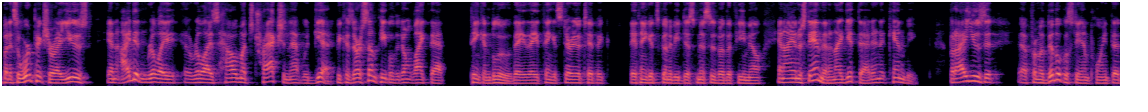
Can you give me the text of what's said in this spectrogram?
but it's a word picture I used. And I didn't really uh, realize how much traction that would get because there are some people that don't like that pink and blue. They they think it's stereotypic. They think it's going to be dismissive of the female. And I understand that and I get that, and it can be. But I use it uh, from a biblical standpoint that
